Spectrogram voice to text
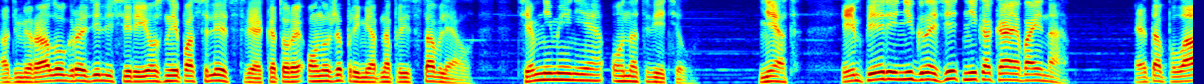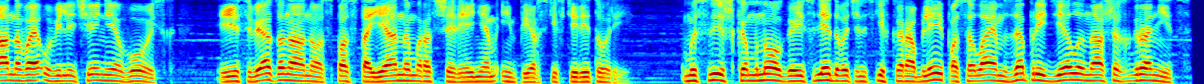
адмиралу грозили серьезные последствия, которые он уже примерно представлял. Тем не менее, он ответил. «Нет, империи не грозит никакая война. Это плановое увеличение войск, и связано оно с постоянным расширением имперских территорий. Мы слишком много исследовательских кораблей посылаем за пределы наших границ»,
